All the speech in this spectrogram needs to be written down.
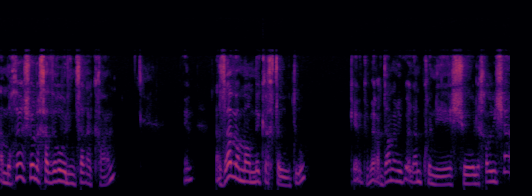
המוכר שואל לחברו ונמצא נקרן, כן? אז רב אמר מקח טעות הוא, כן, כלומר אדם, אדם קונה שואל לחרישה,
